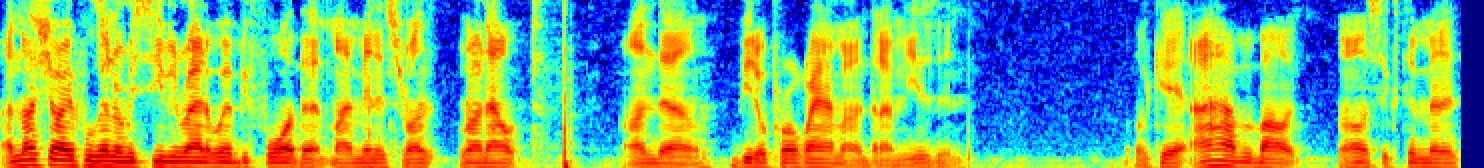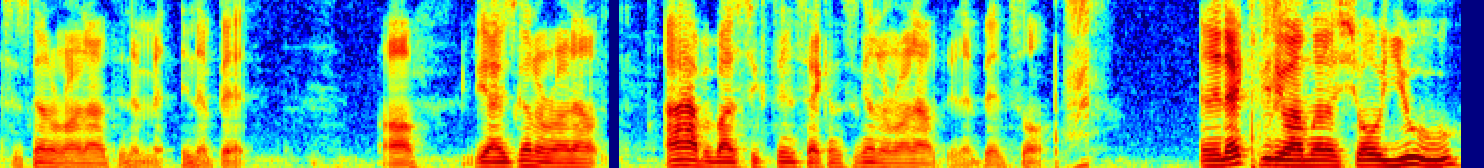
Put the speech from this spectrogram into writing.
I'm not sure if we're gonna receive it right away before the my minutes run run out on the video programmer that I'm using. Okay I have about oh, 16 minutes. It's gonna run out in a in a bit. Uh, yeah it's gonna run out. I have about 16 seconds. It's gonna run out in a bit so in the next video I'm gonna show you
